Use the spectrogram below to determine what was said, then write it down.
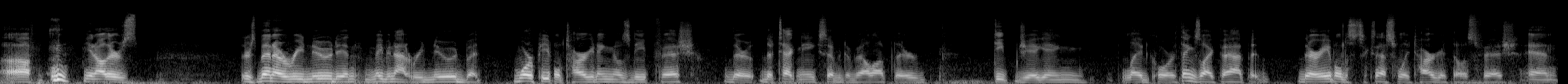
uh, you know, there's there's been a renewed, in, maybe not renewed, but more people targeting those deep fish. They're, the techniques have developed. They're deep jigging, lead core, things like that, that they're able to successfully target those fish. And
